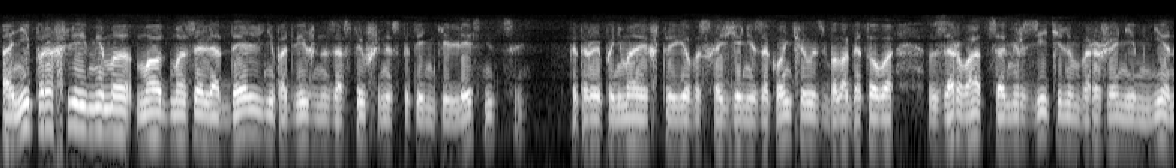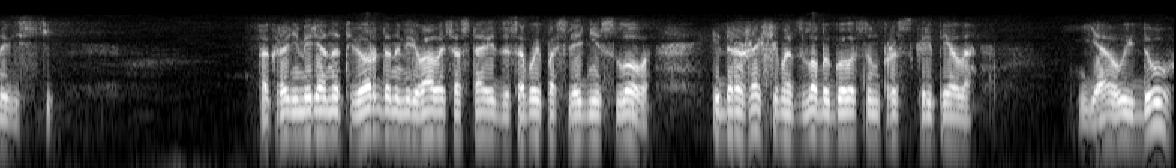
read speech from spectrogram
Они прошли мимо мадемуазель Адель, неподвижно застывшей на ступеньке лестницы, которая, понимая, что ее восхождение закончилось, была готова взорваться омерзительным выражением ненависти. По крайней мере, она твердо намеревалась оставить за собой последнее слово и дрожащим от злобы голосом проскрипела «Я уйду,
